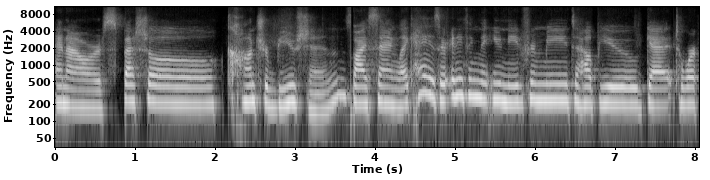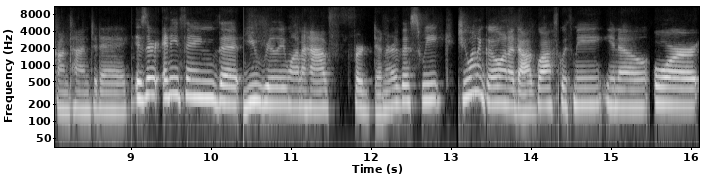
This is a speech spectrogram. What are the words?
and our special contributions by saying, like, hey, is there anything that you need from me to help you get to work on time today? Is there anything that you really want to have for dinner this week? Do you want to go on a dog walk with me? You know, or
